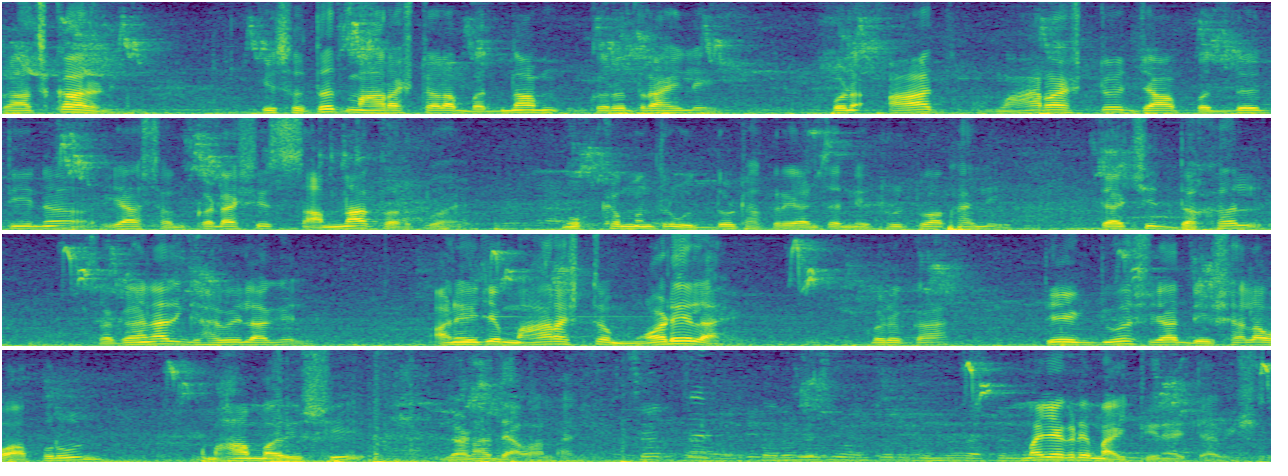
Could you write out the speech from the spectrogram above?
राजकारणी हे सतत महाराष्ट्राला बदनाम करत राहिले. पण आज महाराष्ट्र ज्या पद्धतीनं या संकटाशी सामना करतो आहे मुख्यमंत्री उद्धव ठाकरे यांच्या नेतृत्वाखाली त्याची दखल सगळ्यांनाच घ्यावी लागेल. आणि हे जे महाराष्ट्र मॉडेल आहे बरं का? ते एक दिवस या देशाला वापरून महामारीशी लढा द्यावा लागेल. माझ्याकडे माहिती नाही त्याविषयी.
